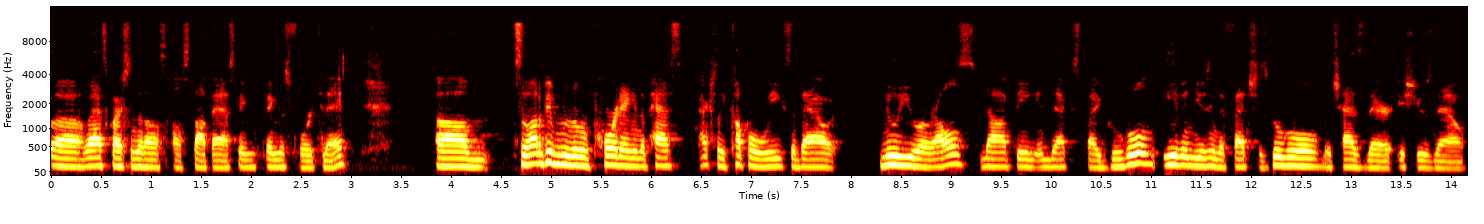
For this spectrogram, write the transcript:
uh, last question, that I'll I'll stop asking things for today. Um, so a lot of people have been reporting in the past, actually, couple of weeks about new URLs not being indexed by Google, even using the fetch as Google, which has their issues now.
